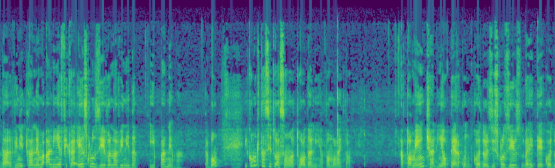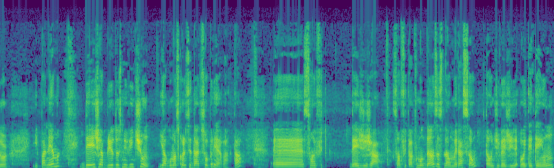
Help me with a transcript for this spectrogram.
da Avenida Ipanema, a linha fica exclusiva na Avenida Ipanema, tá bom? E como que está a situação atual da linha? Vamos lá então. Atualmente, a linha opera com corredores exclusivos do BRT Corredor Ipanema desde abril de 2021 e algumas curiosidades sobre ela, tá? É, são desde já são efetuadas mudanças na numeração, então de vez de 81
